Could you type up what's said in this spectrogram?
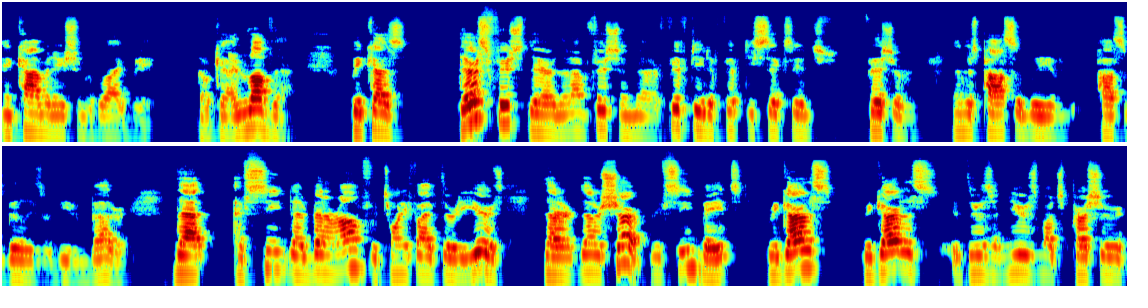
in combination with live bait. Okay, I love that because there's fish there that I'm fishing that are 50 to 56 inch fish, or and there's possibly possibilities of even better that have seen that have been around for 25, 30 years that are that are sharp. They've seen baits, regardless regardless if there isn't near as much pressure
